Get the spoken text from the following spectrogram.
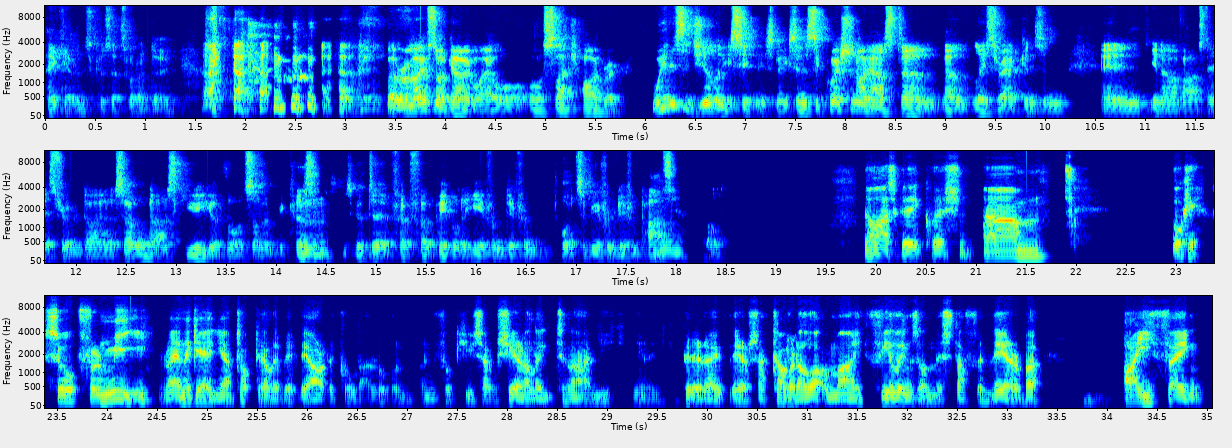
Thank heavens, because that's what I do. but remote's not going away, or, or, slash hybrid. Where does agility sit in this mix? And it's a question I asked um, um, Lisa Adkins, and and you know I've asked Esther and Diana. So I want to ask you your thoughts on it because mm. it's good to for, for people to hear from different points of view from different parts of the world. No, that's a great question. Um, Okay, so for me, right, and again, yeah, I talked earlier about the article that I wrote on, on InfoQ, I'll share a link to that and you, you know, you can put it out there. So I covered a lot of my feelings on this stuff in there, but I think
